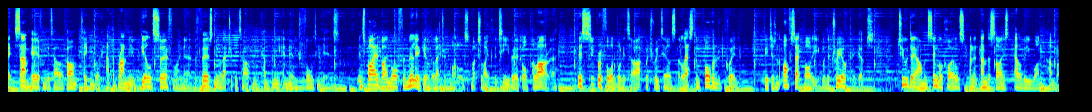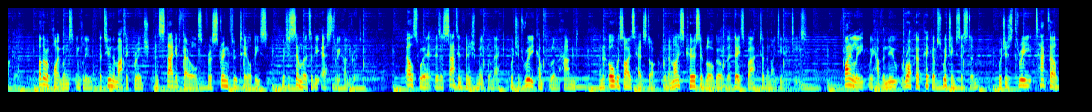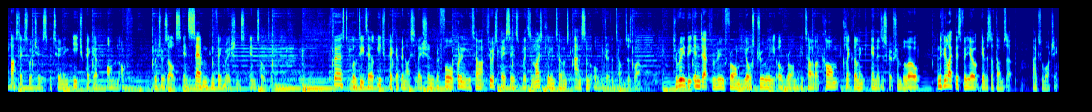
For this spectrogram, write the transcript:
Hi, Sam here from Guitar.com, taking a look at the brand new Guild Surfliner, the first new electric guitar from the company in nearly 40 years. Inspired by more familiar Guild electric models, much like the T-Bird or Polara, this super affordable guitar, which retails at less than 400 quid, features an offset body with a trio of pickups, two Diamond single coils and an undersized LB1 humbucker. Other appointments include a Tune-o-matic bridge and staggered ferrules for a string-through tailpiece, which is similar to the S300. Elsewhere, there's a satin finished maple neck, which is really comfortable in the hand, and an oversized headstock with a nice cursive logo that dates back to the 1980s. Finally, we have the new Rocker pickup switching system, which is three tactile plastic switches for turning each pickup on and off, which results in seven configurations in total. First, we'll detail each pickup in isolation before putting the guitar through its paces with some nice clean tones and some overdriven tones as well. To read the in-depth review from yours truly over on guitar.com, click the link in the description below. And if you like this video, give us a thumbs up. Thanks for watching.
